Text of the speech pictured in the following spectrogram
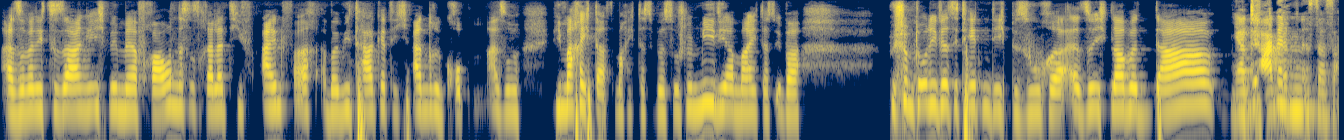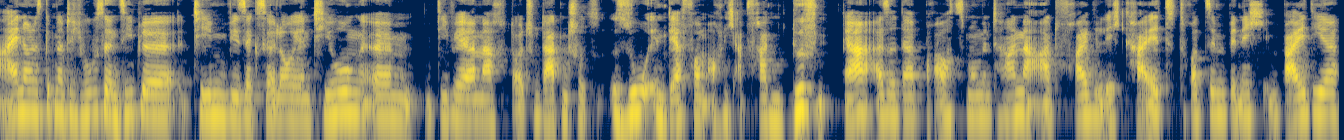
Also wenn ich zu sagen, ich will mehr Frauen, das ist relativ einfach, aber wie targete ich andere Gruppen? Also wie mache ich das? Mache ich das über Social Media? Mache ich das über bestimmte Universitäten, die ich besuche. Also ich glaube, da. Ja, Targeten ist das eine und es gibt natürlich hochsensible Themen wie sexuelle Orientierung, ähm, die wir nach deutschem Datenschutz so in der Form auch nicht abfragen dürfen. Ja, also da braucht es momentan eine Art Freiwilligkeit. Trotzdem bin ich bei dir,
